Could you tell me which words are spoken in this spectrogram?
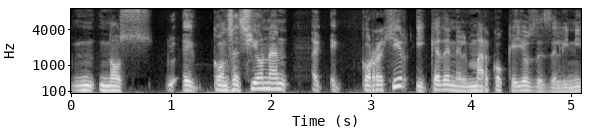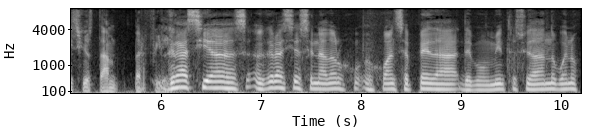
nos eh, concesionan eh, eh, corregir y queda en el marco que ellos desde el inicio están perfilando. Gracias, gracias senador Juan Cepeda de Movimiento Ciudadano. Bueno,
